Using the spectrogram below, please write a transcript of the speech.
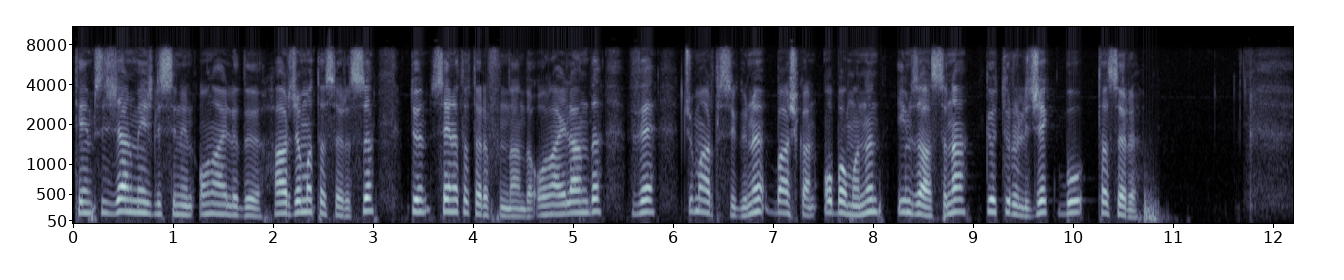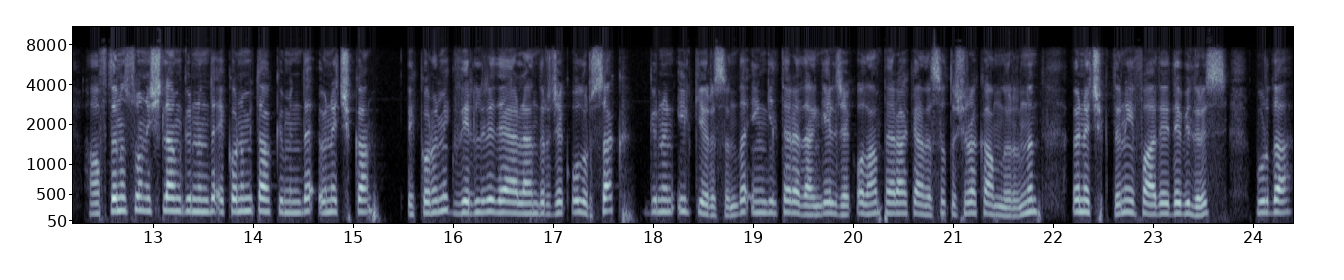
Temsilciler Meclisi'nin onayladığı harcama tasarısı dün Senato tarafından da onaylandı ve cumartesi günü Başkan Obama'nın imzasına götürülecek bu tasarı. Haftanın son işlem gününde ekonomi takviminde öne çıkan Ekonomik verileri değerlendirecek olursak, günün ilk yarısında İngiltere'den gelecek olan perakende satış rakamlarının öne çıktığını ifade edebiliriz. Burada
